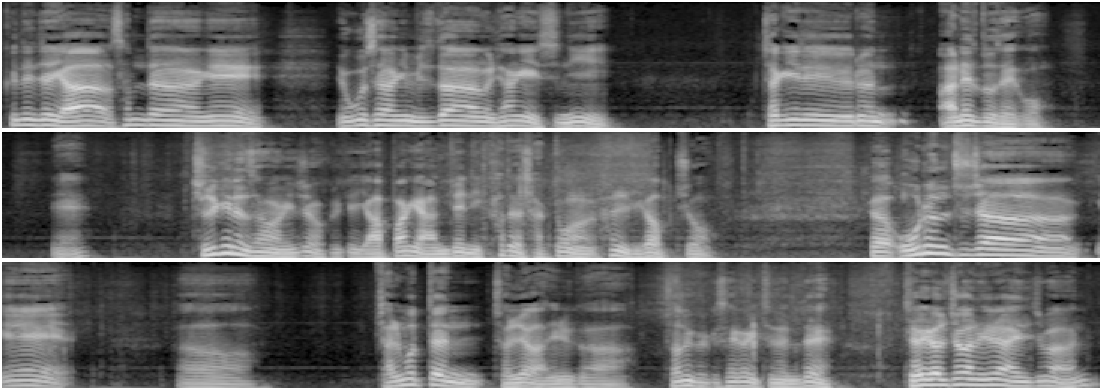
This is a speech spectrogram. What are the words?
근데 이제 야 3당의 요구사항이 민주당을 향해 있으니 자기들은 안 해도 되고, 예. 즐기는 상황이죠. 그렇게 압박이 안 되니 카드가 작동을 할 리가 없죠. 그러니까 옳은 주장에, 어, 잘못된 전략 아닐까. 저는 그렇게 생각이 드는데, 제가 결정한 일은 아니지만,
